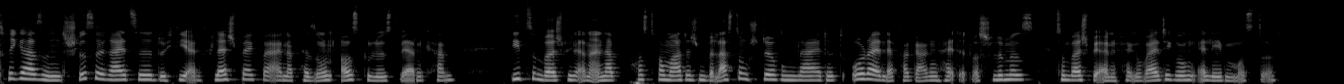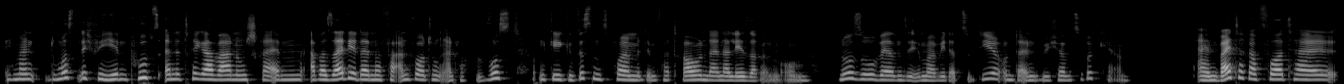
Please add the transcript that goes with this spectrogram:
Trigger sind Schlüsselreize, durch die ein Flashback bei einer Person ausgelöst werden kann, die zum Beispiel an einer posttraumatischen Belastungsstörung leidet oder in der Vergangenheit etwas Schlimmes, zum Beispiel eine Vergewaltigung, erleben musste. Ich meine, du musst nicht für jeden Pups eine Triggerwarnung schreiben, aber sei dir deiner Verantwortung einfach bewusst und geh gewissensvoll mit dem Vertrauen deiner Leserinnen um. Nur so werden sie immer wieder zu dir und deinen Büchern zurückkehren. Ein weiterer Vorteil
